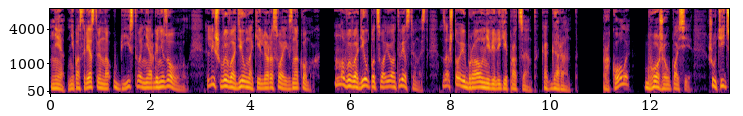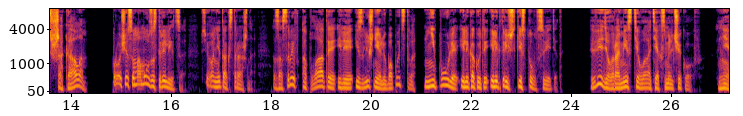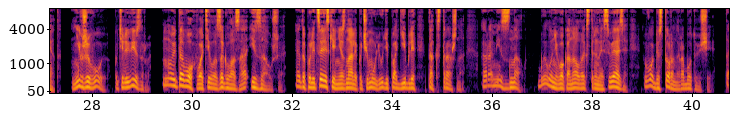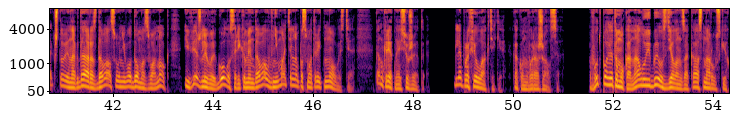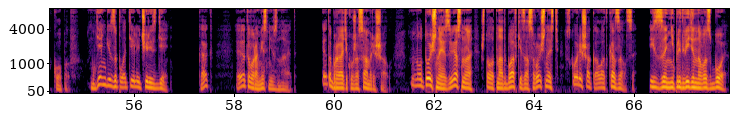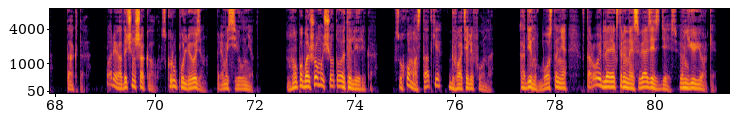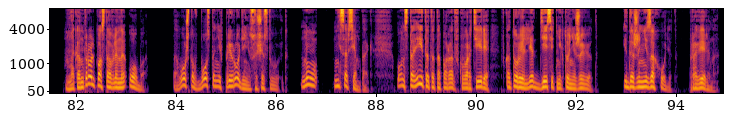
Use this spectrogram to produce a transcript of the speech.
Нет, непосредственно убийство не организовывал, лишь выводил на киллера своих знакомых. Но выводил под свою ответственность, за что и брал невеликий процент, как гарант. Проколы? Боже упаси! Шутить с шакалом? Проще самому застрелиться. Все не так страшно. За срыв оплаты или излишнее любопытство не пуля или какой-то электрический стул светит. Видел Рамис тела тех смельчаков? Нет, не вживую, по телевизору. Но и того хватило за глаза и за уши. Это полицейские не знали, почему люди погибли так страшно. А Рамис знал. Был у него канал экстренной связи, в обе стороны работающий. Так что иногда раздавался у него дома звонок, и вежливый голос рекомендовал внимательно посмотреть новости, конкретные сюжеты. Для профилактики, как он выражался. Вот по этому каналу и был сделан заказ на русских копов. Деньги заплатили через день. Как? Этого Рамис не знает. Это братик уже сам решал. Но точно известно, что от надбавки за срочность вскоре шакал отказался. Из-за непредвиденного сбоя. Так-то. Порядочен шакал, скрупулезен, прямо сил нет. Но по большому счету это лирика. В сухом остатке два телефона. Один в Бостоне, второй для экстренной связи здесь, в Нью-Йорке. На контроль поставлены оба. Того, что в Бостоне в природе не существует. Ну, не совсем так. Он стоит, этот аппарат, в квартире, в которой лет десять никто не живет. И даже не заходит. Проверено.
